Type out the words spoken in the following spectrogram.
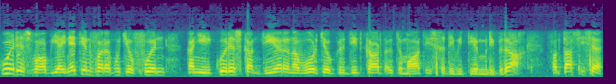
kodes waarop jy net eenvoudig met jou foon kan jy die kode skandeer en dan word jou kredietkaart outomaties gedebiteer met die bedrag. Fantastiese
